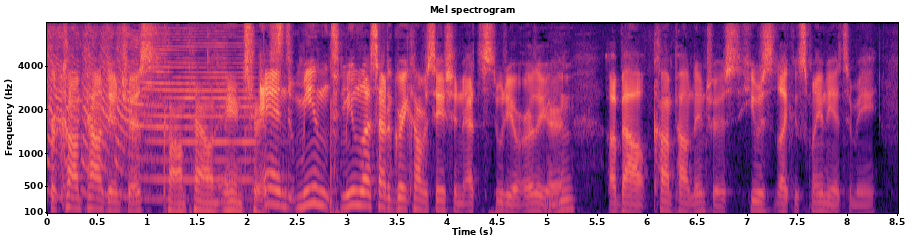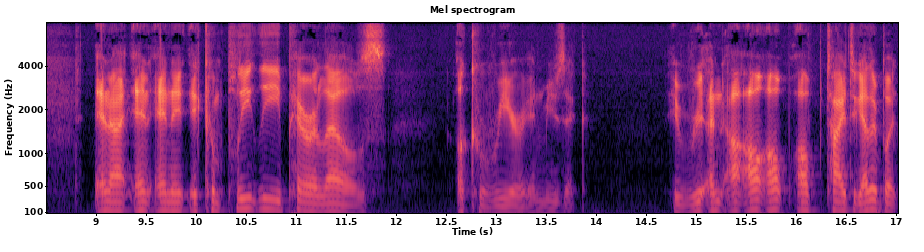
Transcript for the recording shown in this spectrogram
for compound interest. compound interest. And me and me and Les had a great conversation at the studio earlier Mm-hmm. about compound interest. He was like explaining it to me, and I and and it, it completely parallels a career in music. It re- and I'll, I'll I'll tie it together, but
